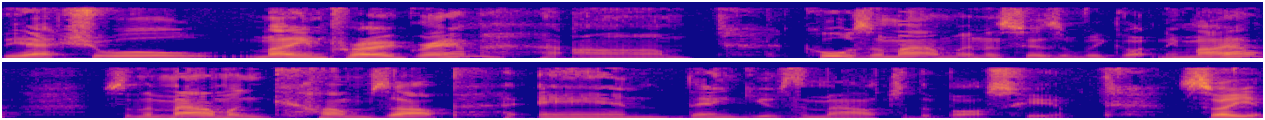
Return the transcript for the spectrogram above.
the actual main program um, calls the mailman and says, have we got any mail? So the mailman comes up and then gives the mail to the boss here. So yeah,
